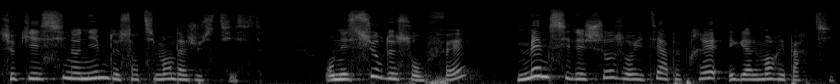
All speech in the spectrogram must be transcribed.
ce qui est synonyme de sentiment d'injustice. On est sûr de son fait, même si les choses ont été à peu près également réparties.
